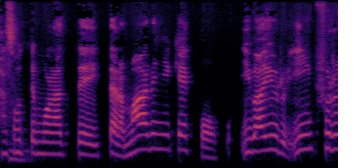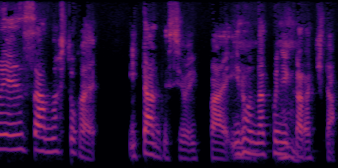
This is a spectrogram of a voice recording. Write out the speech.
誘ってもらって行ったら、周りに結構、いわゆるインフルエンサーの人がいたんですよ、いっぱい。いろんな国から来た。うん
